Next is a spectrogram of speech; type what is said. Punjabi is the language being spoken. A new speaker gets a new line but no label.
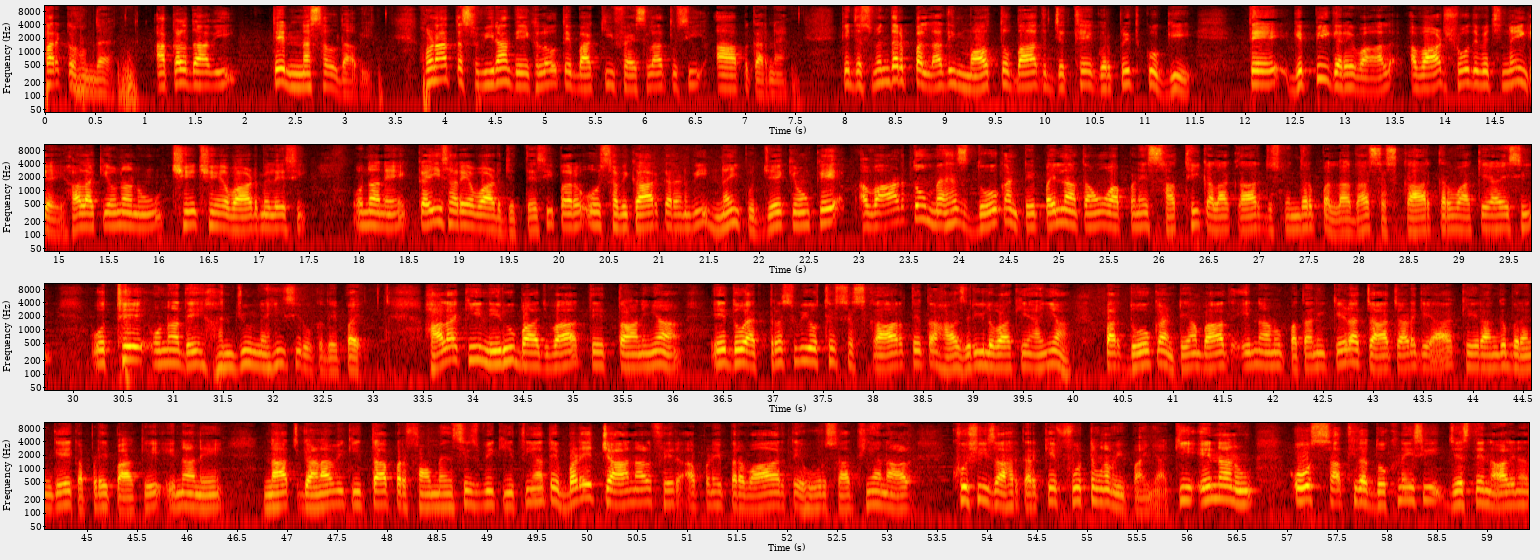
ਫ਼ਰਕ ਹੁੰਦਾ ਹੈ। ਅਕਲ ਦਾ ਵੀ ਤੇ ਨਸਲ ਦਾ ਵੀ। ਹੁਣ ਆ ਤਸਵੀਰਾਂ ਦੇਖ ਲਓ ਤੇ ਬਾਕੀ ਫੈਸਲਾ ਤੁਸੀਂ ਆਪ ਕਰਨਾ ਹੈ ਕਿ ਜਸਵਿੰਦਰ ਭੱਲਾ ਦੀ ਮੌਤ ਤੋਂ ਬਾਅਦ ਜਿੱਥੇ ਗੁਰਪ੍ਰੀਤ ਘੁੱਗੀ ਤੇ ਗਿੱਪੀ ਗਰੇਵਾਲ ਅਵਾਰਡ ਸ਼ੋਅ ਦੇ ਵਿੱਚ ਨਹੀਂ ਗਏ। ਹਾਲਾਂਕਿ ਉਹਨਾਂ ਨੂੰ 6-6 ਅਵਾਰਡ ਮਿਲੇ ਸੀ। ਉਹਨਾਂ ਨੇ ਕਈ ਸਾਰੇ ਅਵਾਰਡ ਜਿੱਤੇ ਸੀ, ਪਰ ਉਹ ਸਵੀਕਾਰ ਕਰਨ ਵੀ ਨਹੀਂ ਪੁੱਜੇ, ਕਿਉਂਕਿ ਅਵਾਰਡ ਤੋਂ ਮਹਿਜ਼ 2 ਘੰਟੇ ਪਹਿਲਾਂ ਤਾਂ ਉਹ ਆਪਣੇ ਸਾਥੀ ਕਲਾਕਾਰ ਜਸਵਿੰਦਰ ਭੱਲਾ ਦਾ ਸੰਸਕਾਰ ਕਰਵਾ ਕੇ ਆਏ ਸੀ। ਉੱਥੇ ਉਹਨਾਂ ਦੇ ਹੰਝੂ ਨਹੀਂ ਸੀ ਰੁਕਦੇ ਪਏ। ਹਾਲਾਂਕਿ ਨੀਰੂ ਬਾਜਵਾ ਤੇ ਤਾਨੀਆ ਇਹ ਦੋ ਐਕਟਰਸ ਵੀ ਉੱਥੇ ਸੰਸਕਾਰ ਤੇ ਤਾਂ ਹਾਜ਼ਰੀ ਲਵਾ ਕੇ ਆਈਆਂ, ਪਰ 2 ਘੰਟਿਆਂ ਬਾਅਦ ਇਹਨਾਂ ਨੂੰ ਪਤਾ ਨਹੀਂ ਕਿਹੜਾ ਚਾ ਚੜ ਗਿਆ ਕਿ ਰੰਗ ਬਰੰਗੇ ਕੱਪੜੇ ਪਾ ਕੇ ਇਹਨਾਂ ਨੇ ਨਾਚ ਗਾਣਾ ਵੀ ਕੀਤਾ ਪਰਫਾਰਮੈਂਸਿਸ ਵੀ ਕੀਤੀਆਂ ਤੇ ਬੜੇ ਚਾਅ ਨਾਲ ਫਿਰ ਆਪਣੇ ਪਰਿਵਾਰ ਤੇ ਹੋਰ ਸਾਥੀਆਂ ਨਾਲ ਖੁਸ਼ੀ ਜ਼ਾਹਰ ਕਰਕੇ ਫੋਟੋਆਂ ਵੀ ਪਾਈਆਂ। ਕਿ ਇਹਨਾਂ ਨੂੰ ਉਸ ਸਾਥੀ ਦਾ ਦੁੱਖ ਨਹੀਂ ਸੀ ਜਿਸ ਦੇ ਨਾਲ ਇਹਨਾਂ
